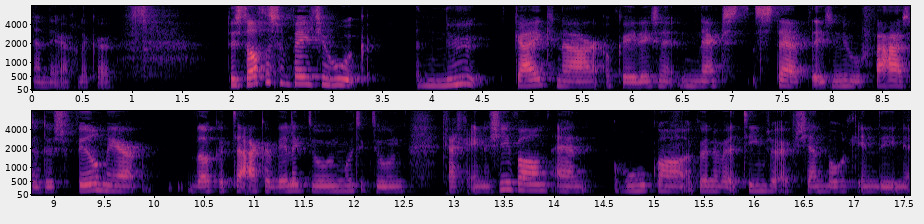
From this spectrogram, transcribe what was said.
en dergelijke. Dus dat is een beetje hoe ik nu kijk naar, oké, deze next step, deze nieuwe fase. Dus veel meer welke taken wil ik doen, moet ik doen, krijg ik energie van en hoe kan, kunnen we het team zo efficiënt mogelijk indelen,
